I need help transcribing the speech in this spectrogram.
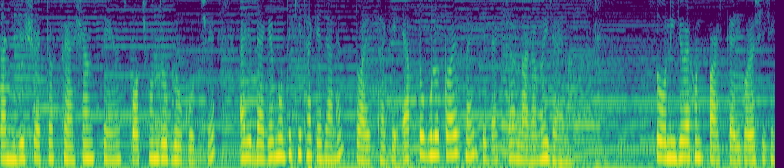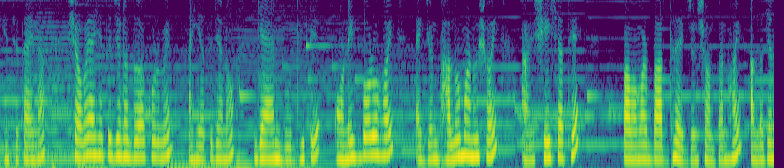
তার নিজস্ব একটা ফ্যাশন সেন্স পছন্দ গ্রো করছে। আর এই ব্যাগের মধ্যে কি থাকে জানেন? টয়েস থাকে। এতগুলো টয়েস নাই যে ব্যাগটা লাগানোই যায় না। সো নিজেও এখন পার্স ক্যারি করা শিখে গেছে তাই না? সবাই আহিয়াতের জন্য দোয়া করবেন। আহিয়াতে যেন জ্ঞান বুদ্ধিতে অনেক বড় হয় একজন ভালো মানুষ হয় আর সেই সাথে বাবা মার বাধ্য একজন সন্তান হয়। আল্লাহ যেন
